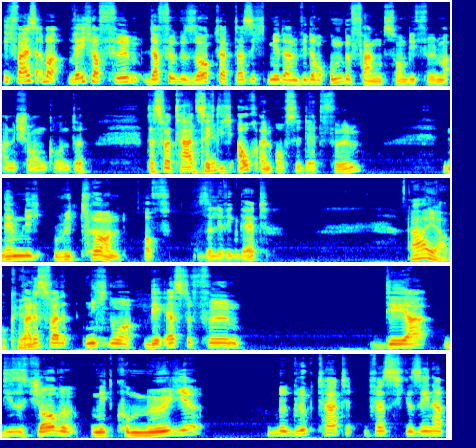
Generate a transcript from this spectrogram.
ich weiß aber, welcher Film dafür gesorgt hat, dass ich mir dann wieder unbefangen Zombie-Filme anschauen konnte. Das war tatsächlich okay. auch ein Of the Dead-Film, nämlich Return of the Living Dead. Ah ja, okay. Weil das war nicht nur der erste Film, der dieses Genre mit Komödie beglückt hat, was ich gesehen habe,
